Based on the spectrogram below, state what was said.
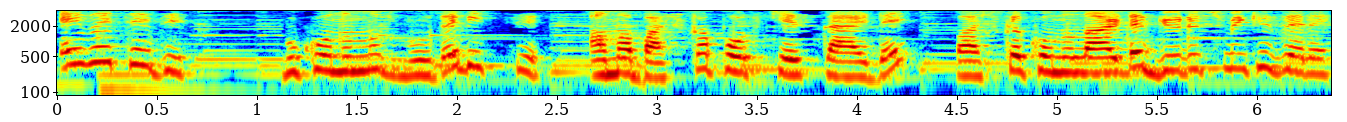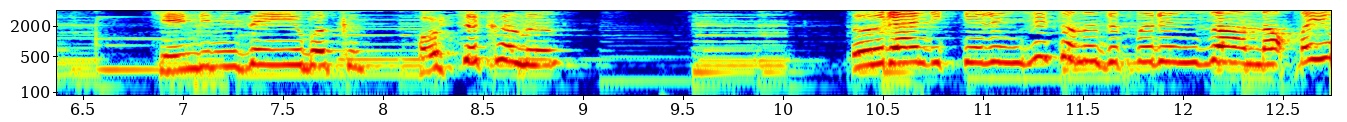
Evet Edi, bu konumuz burada bitti. Ama başka podcastlerde, başka konularda görüşmek üzere. Kendinize iyi bakın. Hoşçakalın. Öğrendiklerinizi tanıdıklarınızı anlatmayı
